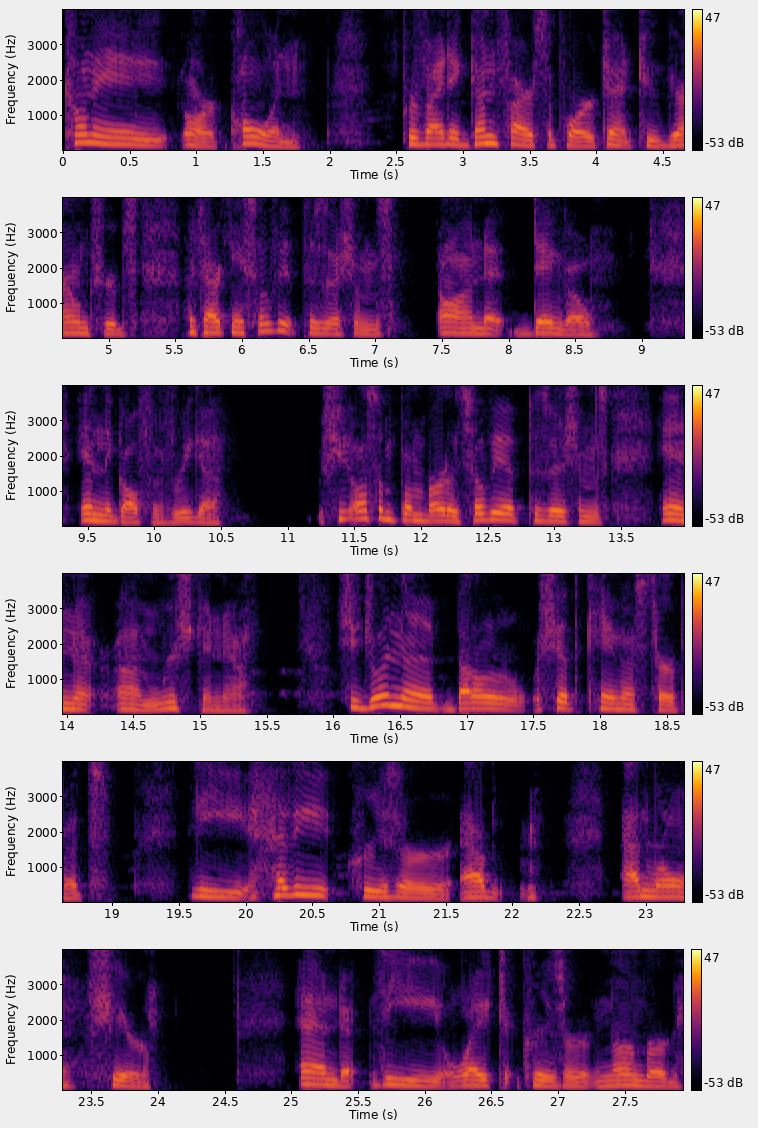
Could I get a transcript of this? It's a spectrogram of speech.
Kone or Köln provided gunfire support to ground troops attacking Soviet positions on Dagö in the Gulf of Riga. She also bombarded Soviet positions in um, Ristna. She joined the battleship KMS Tirpitz, the heavy cruiser Ad- Admiral Scheer, and the light cruiser Nürnberg,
